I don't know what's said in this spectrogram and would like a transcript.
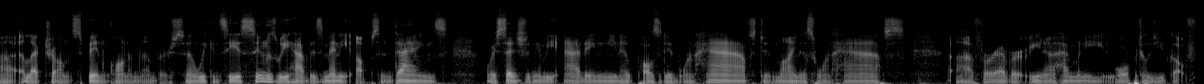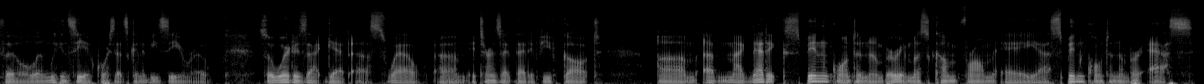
uh, electron spin quantum numbers. So we can see as soon as we have as many ups and downs, we're essentially going to be adding, you know, positive one halves to minus one halves uh, forever, you know, how many orbitals you've got fill. And we can see, of course, that's going to be zero. So where does that get us? Well, um, it turns out that if you've got um, a magnetic spin quantum number, it must come from a, a, spin quantum number s.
